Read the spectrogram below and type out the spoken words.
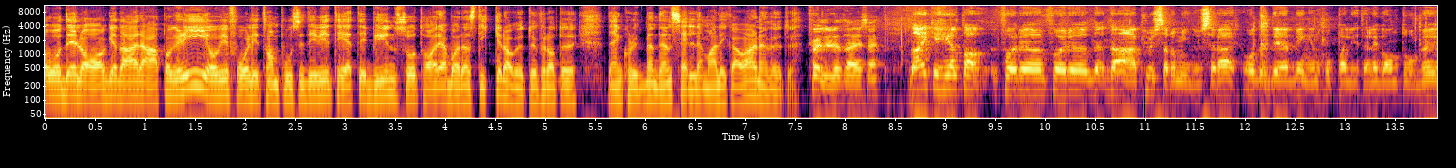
og det laget der er på glid, og vi får litt sånn positivitet i byen, så tar jeg bare og stikker, da, vet du. For at du, den klubben, den selger meg likevel, den, vet du. Følger du det der, Øystein? Nei, ikke helt, da. For, eh, for eh, det, det er plusser og minuser her. Og det, det Bingen hoppa litt elegant over.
